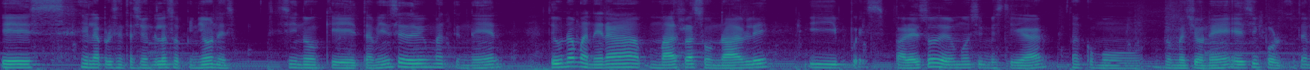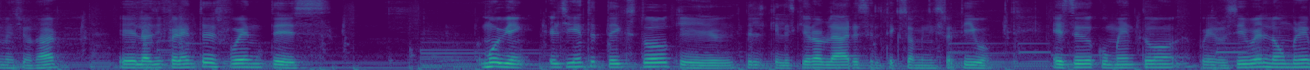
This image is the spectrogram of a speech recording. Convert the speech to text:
es en la presentación de las opiniones, sino que también se deben mantener de una manera más razonable y pues para eso debemos investigar, ah, como lo mencioné, es importante mencionar eh, las diferentes fuentes. Muy bien, el siguiente texto que, del que les quiero hablar es el texto administrativo. Este documento pues recibe el nombre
